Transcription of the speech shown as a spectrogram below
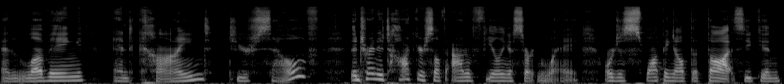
and loving and kind to yourself than trying to talk yourself out of feeling a certain way or just swapping out the thoughts you can,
